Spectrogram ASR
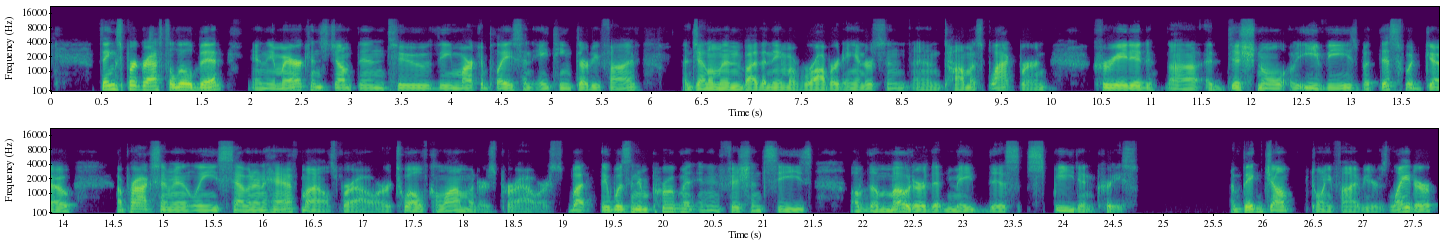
things progressed a little bit, and the Americans jumped into the marketplace in 1835. A gentleman by the name of Robert Anderson and Thomas Blackburn created uh, additional EVs, but this would go approximately seven and a half miles per hour, 12 kilometers per hour. But it was an improvement in efficiencies of the motor that made this speed increase. A big jump 25 years later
